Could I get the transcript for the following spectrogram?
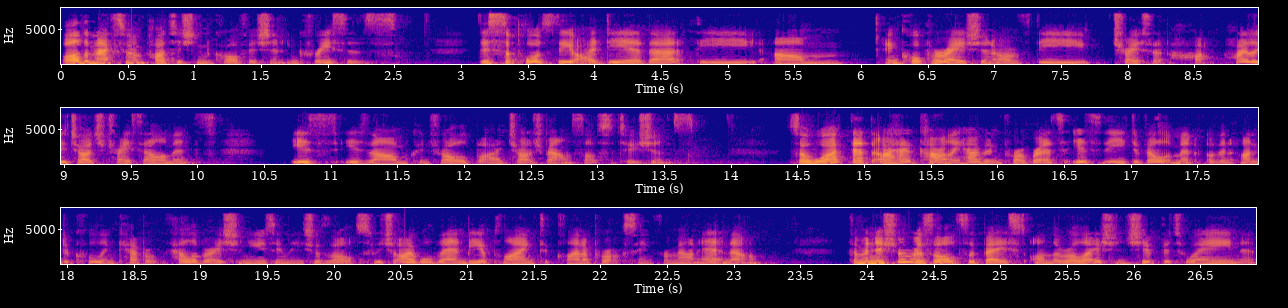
while the maximum partition coefficient increases. This supports the idea that the um, incorporation of the trace, highly charged trace elements is, is um, controlled by charge balance substitutions. So work that I currently have in progress is the development of an undercooling calibration using these results, which I will then be applying to clinopyroxene from Mount Etna. Some initial results are based on the relationship between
